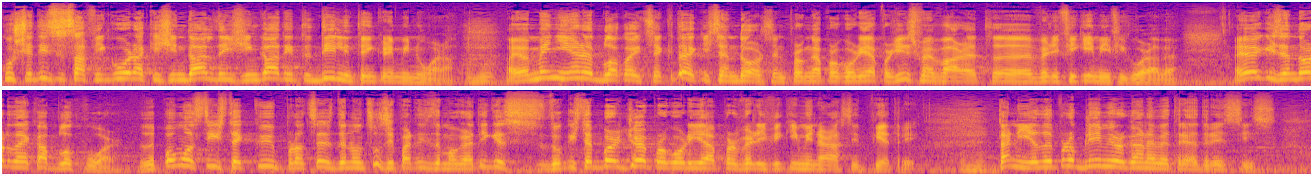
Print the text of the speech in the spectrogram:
Kush e di se sa figura kishin dalë dhe ishin gati të dilnin të inkriminuara. Ajo menjëherë e bllokoi, se këtë e kishte në dorë, se nëpër, nga Prokuroria e Përgjithshme varet verifikimi i figurave. Ajo e kishte në dorë dhe e ka bllokuar. Dhe po mos të ishte ky proces denoncues i Partisë Demokratike, s'do kishte bërë gjë Prokuroria për verifikimin e rastit Pjetri. Tani edhe problemi i organeve të reja të drejtësisë.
